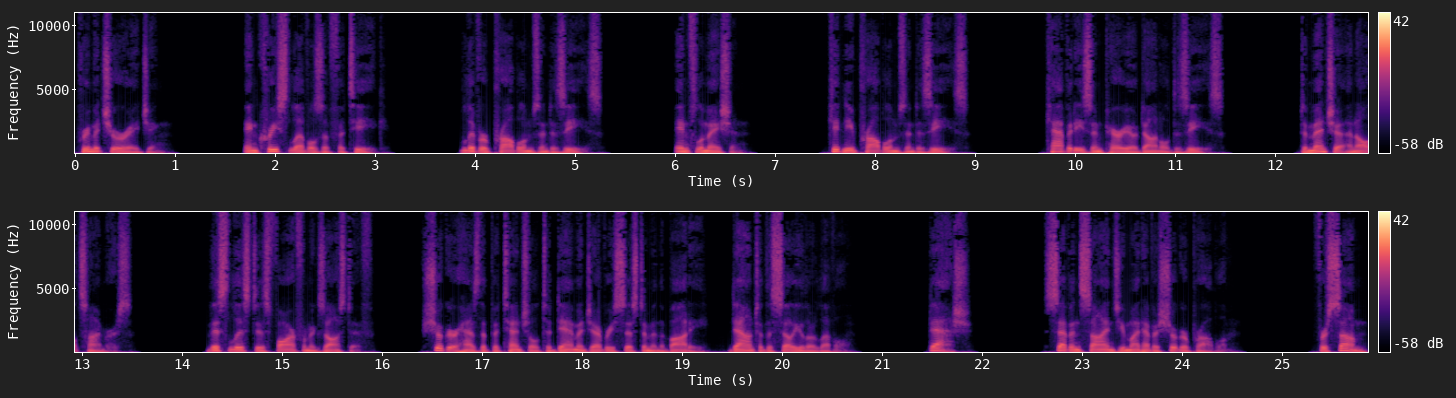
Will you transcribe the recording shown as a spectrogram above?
premature aging, increased levels of fatigue, liver problems and disease, inflammation, kidney problems and disease, cavities and periodontal disease dementia, and Alzheimer's. This list is far from exhaustive. Sugar has the potential to damage every system in the body, down to the cellular level. Dash. 7 signs you might have a sugar problem. For some,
